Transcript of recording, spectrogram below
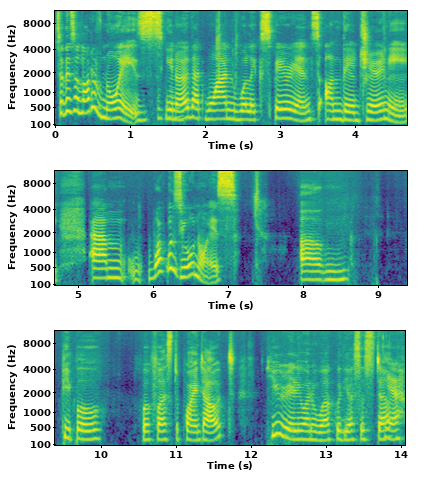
So there's a lot of noise, mm-hmm. you know, that one will experience on their journey. Um, what was your noise? Um, people were first to point out, do you really want to work with your sister? Yeah.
